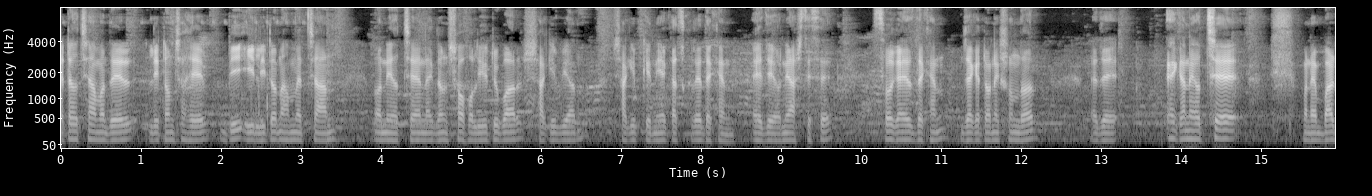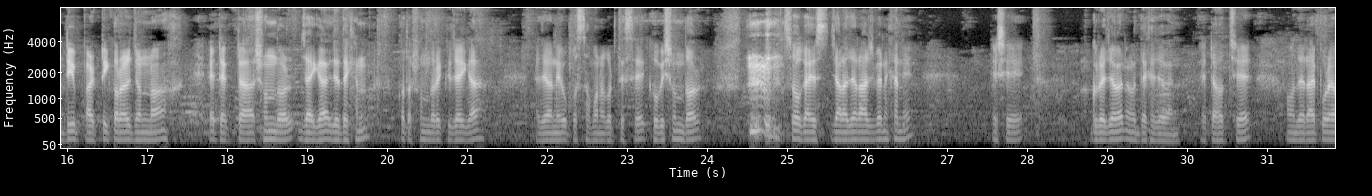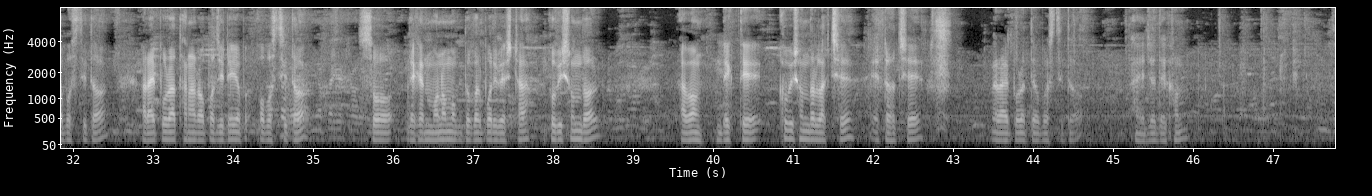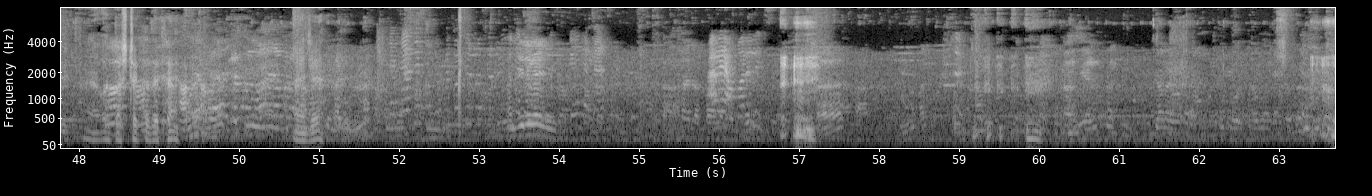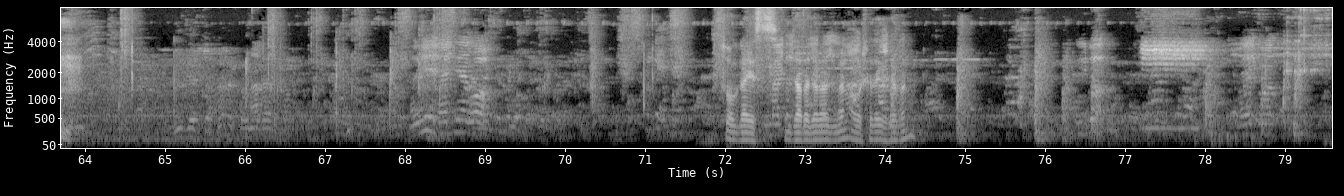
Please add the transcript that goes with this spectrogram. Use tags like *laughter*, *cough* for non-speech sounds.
এটা হচ্ছে আমাদের লিটন সাহেব বি ই লিটন আহমেদ চান। উনি হচ্ছেন একজন সফল ইউটিউবার সাকিবিয়ান সাকিবকে নিয়ে কাজ করে দেখেন, এই যে উনি আসতেছে। সো গাইজ দেখেন জায়গাটা অনেক সুন্দর। এই যে এখানে হচ্ছে মানে বার্থডে পার্টি করার জন্য এটা একটা সুন্দর জায়গা। এই যে দেখেন, কত সুন্দর একটি জায়গা। এই যে উনি উপস্থাপনা করতেছে, খুবই সুন্দর। *clears throat* সো গাইজ যারা যারা আসবেন এখানে, এসে ঘুরে যাবেন এবং দেখে যাবেন। এটা হচ্ছে আমাদের রায়পুরে অবস্থিত। রায়পুরা থানার অপোজিটেই অবস্থিত। সো দেখেন মনোমুগ্ধকর পরিবেশটা। খুবই সুন্দর এবং দেখতে খুবই সুন্দর লাগছে। এটা হচ্ছে রায়পুরাতে অবস্থিত। এই যে দেখুন। ওই পাশটা একটু দেখেন। এই যে। সো গাইস যারা যারা আসবেন অবশ্যই দেখে যাবেন।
